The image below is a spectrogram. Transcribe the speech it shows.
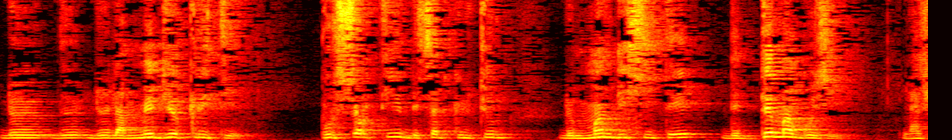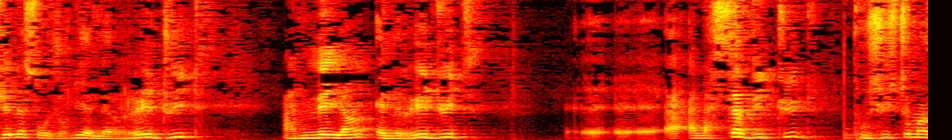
de, de, de la médiocrité, pour sortir de cette culture de mendicité, de démagogie. La jeunesse aujourd'hui, elle est réduite à néant, elle est réduite euh, à la servitude pour justement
